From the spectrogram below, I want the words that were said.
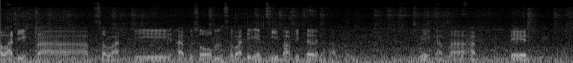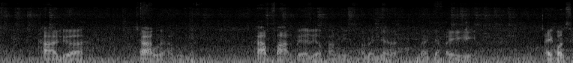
สวัสดีครับ สวัสดีท่านผู้ชม สวัสดี FT บาร์พิเตอร์นะครับ นี่กลับมาอัปเดต ท่าเรือช่างนะครับผมนะข้ามฝากเรือเรือฝั่งนี้เท่านั้นจะน่าจะไปไอคอนส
